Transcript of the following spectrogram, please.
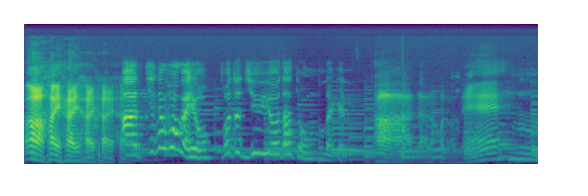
あはいはいはいはいはい。あっちの方がよっぽど重要だと思うんだけど、ああなるほどね。うん、うん。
